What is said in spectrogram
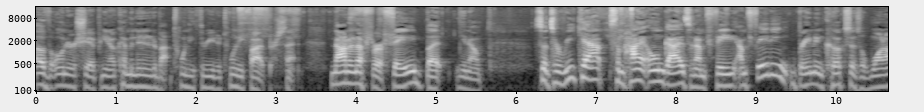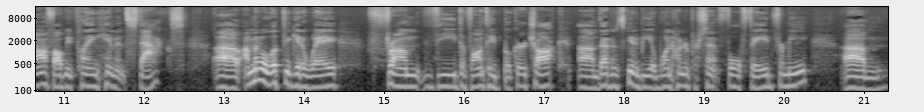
of ownership, you know, coming in at about 23 to 25%. Not enough for a fade, but, you know. So to recap, some high owned guys that I'm fading. I'm fading Brandin Cooks as a one off. I'll be playing him in stacks. Uh, I'm going to look to get away from the Devontae Booker chalk. Um, that is going to be a 100% full fade for me. Um,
